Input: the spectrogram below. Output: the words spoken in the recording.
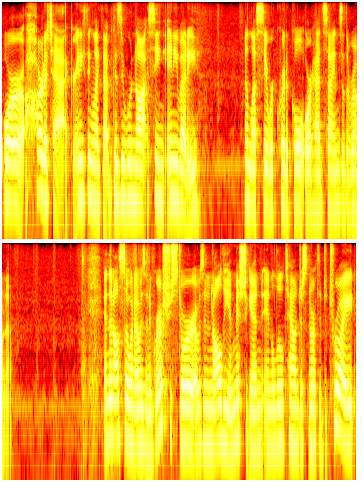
or heart attack or anything like that because they were not seeing anybody unless they were critical or had signs of the Rona. And then also, when I was in a grocery store, I was in an Aldi in Michigan in a little town just north of Detroit,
